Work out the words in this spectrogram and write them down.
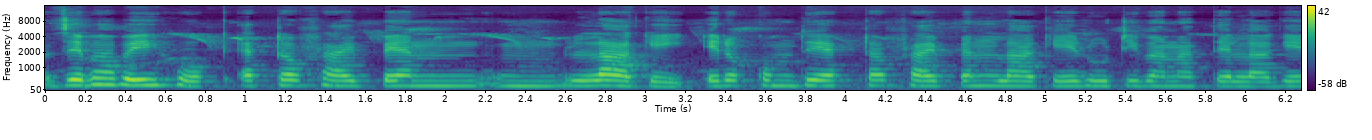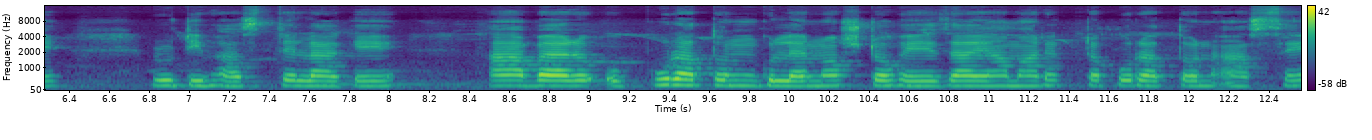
যেভাবেই হোক একটা ফ্রাই প্যান লাগেই এরকম দু একটা ফ্রাই প্যান লাগে রুটি বানাতে লাগে রুটি ভাজতে লাগে। আবার পুরাতনগুলা নষ্ট হয়ে যায় আমার একটা পুরাতন আছে।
